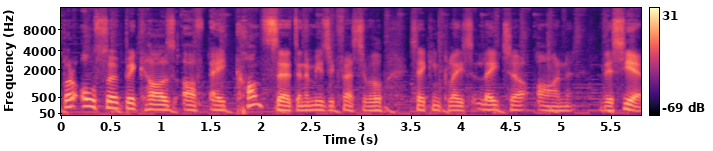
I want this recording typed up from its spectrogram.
but also because of a concert and a music festival taking place later on this year.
